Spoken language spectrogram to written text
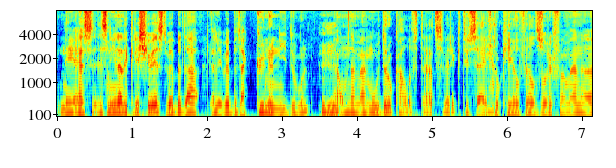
Nee, hij is, is niet naar de crash geweest. We hebben dat, allee, we hebben dat kunnen niet doen, Mhm. hè, omdat mijn moeder ook halftijds werkt. Dus zij heeft Ja. ook heel veel zorg van, mijn, eh,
